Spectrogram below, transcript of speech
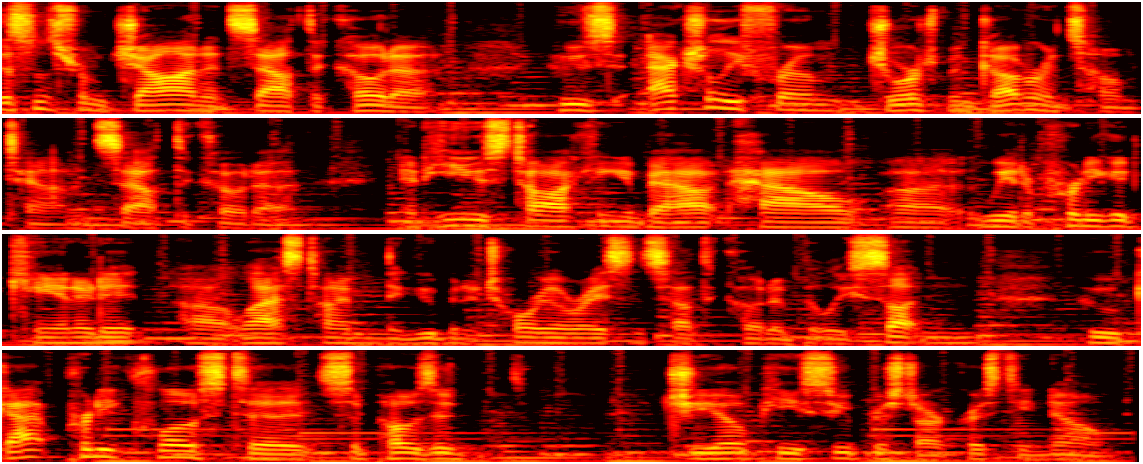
This one's from John in South Dakota, who's actually from George McGovern's hometown in South Dakota. And he was talking about how uh, we had a pretty good candidate uh, last time in the gubernatorial race in South Dakota, Billy Sutton, who got pretty close to supposed GOP superstar Kristi Noem.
